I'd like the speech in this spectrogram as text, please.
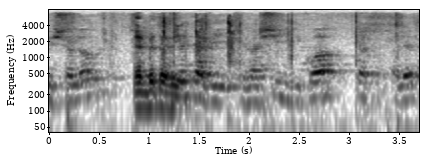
Veshalom, El Betavi. Betavi. Et Rachid il dit quoi? 4 Aleph.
